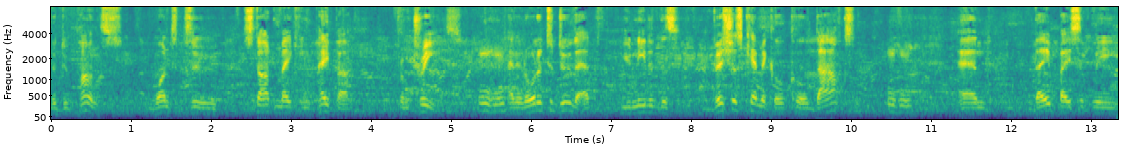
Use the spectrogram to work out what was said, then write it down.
the DuPonts wanted to start making paper from trees. And in order to do that, you needed this vicious chemical called dioxin. Mm-hmm. And they basically,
